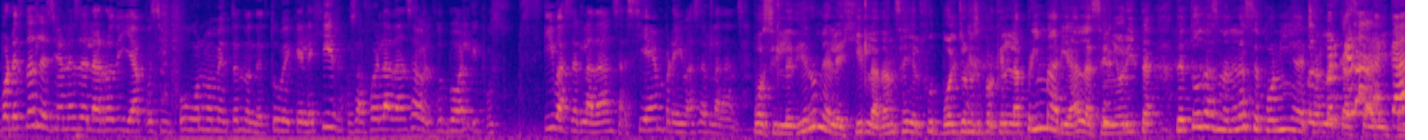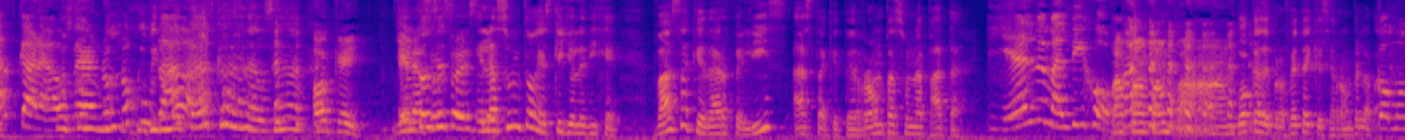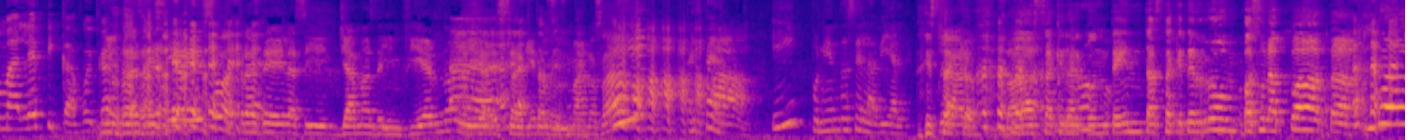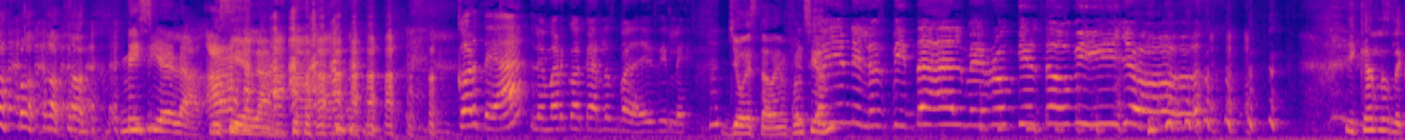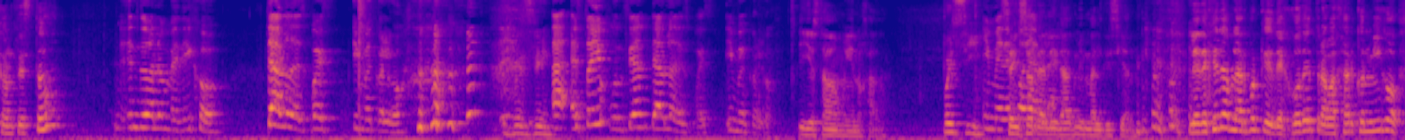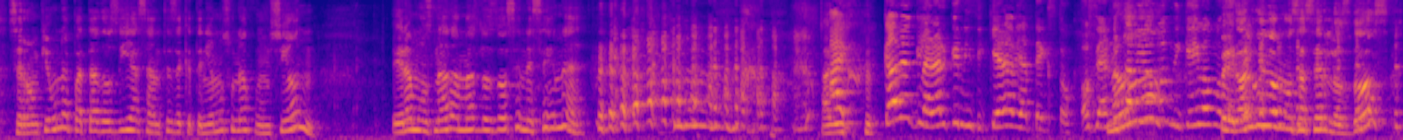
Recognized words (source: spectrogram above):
Por estas lesiones de la rodilla, pues sí hubo un momento en donde tuve que elegir. O sea, fue la danza o el fútbol y pues iba a ser la danza, siempre iba a ser la danza. Pues si le dieron a elegir la danza y el fútbol, yo no sé por qué en la primaria la señorita de todas maneras se ponía a Pues echar la porque era la cascarita. cáscara, o Pues sea, no, no jugaba. cáscara, o sea. Ok. Y el entonces, asunto es. el asunto es que yo le dije, vas a quedar feliz hasta que te rompas una pata. Y él me maldijo. Pam, pam, pam, pam. Boca de profeta y que se rompe la pata. Como maléfica fue Carlos. Mientras decía eso, atrás de él así llamas del infierno y Ah. sus Exactamente. manos. ¡Ah! Espera. Y poniéndose labial. Exacto. Claro. Vas a quedar Rojo. contenta hasta que te rompas una pata. Mi ciela. Mi ciela. Corte A, le marco a Carlos para decirle, Yo estaba en función. estoy en el hospital, me rompí el tobillo. Y Carlos le contestó. Solo me dijo, te hablo después, y me colgó. Pues sí. Ah, estoy en función, te hablo después, y me colgó. Y yo estaba muy enojado. Pues sí. Se hizo hablar. realidad mi maldición. Le dejé de hablar porque dejó de trabajar conmigo. Se rompió una pata dos días antes de que teníamos una función. Éramos nada más los dos en escena. Ay, cabe aclarar que ni siquiera había texto. O sea, no, No, sabíamos ni qué íbamos pero a hacer. algo íbamos a hacer los dos.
